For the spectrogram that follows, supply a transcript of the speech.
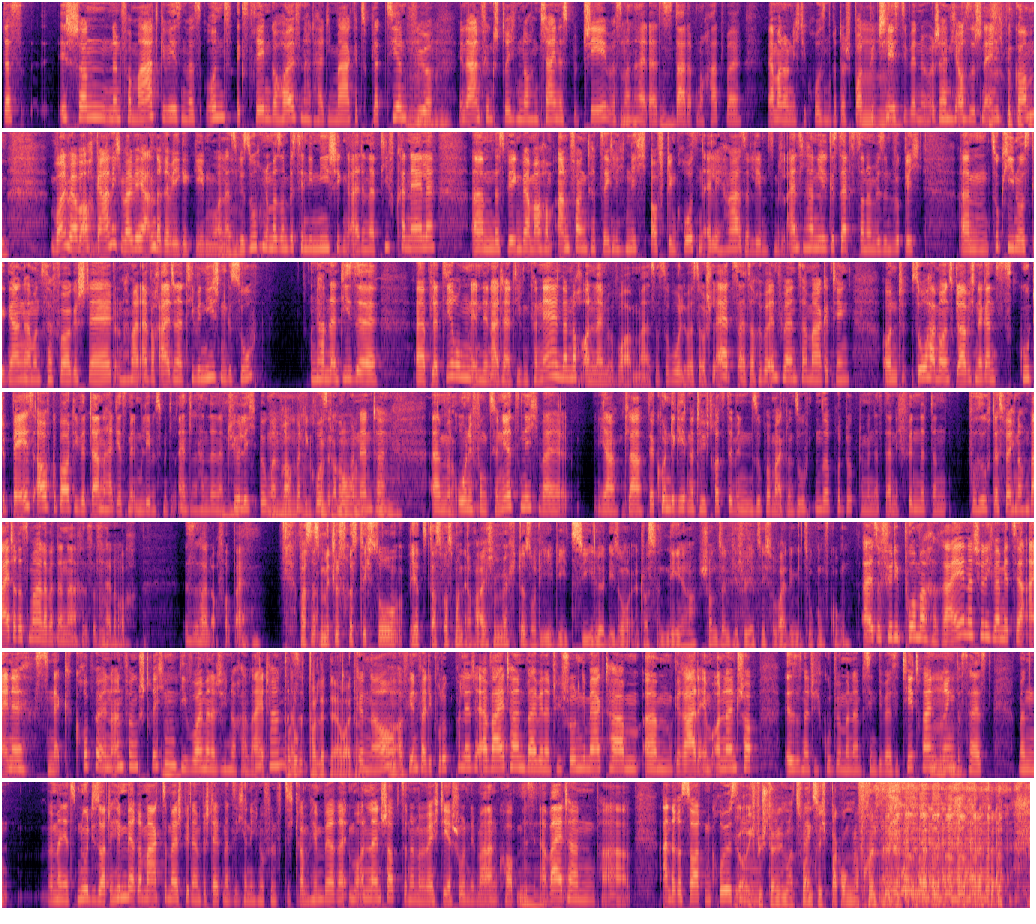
das ist schon ein Format gewesen, was uns extrem geholfen hat, halt die Marke zu platzieren für mhm. in Anführungsstrichen noch ein kleines Budget, was man mhm. halt als mhm. Startup noch hat, weil wir haben ja noch nicht die großen Rittersportbudgets, mhm. die werden wir wahrscheinlich auch so schnell nicht bekommen. Wollen wir aber auch gar nicht, weil wir ja andere Wege gehen wollen. Also mhm. wir suchen immer so ein bisschen die nischigen Alternativkanäle. Ähm, deswegen, wir haben auch am Anfang tatsächlich nicht auf den großen LEH, also Lebensmitteleinzelhandel, gesetzt, sondern wir sind wirklich ähm, zu Kinos gegangen, haben uns da vorgestellt und haben halt einfach alternative Nischen gesucht und haben dann diese äh, Platzierungen in den alternativen Kanälen dann noch online beworben. Also sowohl über Social Ads als auch über Influencer Marketing. Und so haben wir uns, glaube ich, eine ganz gute Base aufgebaut, die wir dann halt jetzt mit dem Lebensmitteleinzelhandel mhm. natürlich, irgendwann braucht man die große Komponente. Mhm. Ähm, ja. Ohne funktioniert's nicht, weil ja klar, der Kunde geht natürlich trotzdem in den Supermarkt und sucht unser Produkt und wenn er es da nicht findet, dann versucht das vielleicht noch ein weiteres Mal, aber danach ist es halt mhm. halt auch, ist es halt auch vorbei. Mhm. Was ist mittelfristig so jetzt das, was man erreichen möchte? So die, die Ziele, die so etwas näher schon sind? Ich will jetzt nicht so weit in die Zukunft gucken. Also für die Purmacherei natürlich, wir haben jetzt ja eine Snackgruppe in Anführungsstrichen, mhm. die wollen wir natürlich noch erweitern. Also Produktpalette also, erweitern. Genau, mhm. auf jeden Fall die Produktpalette erweitern, weil wir natürlich schon gemerkt haben, ähm, gerade im Online-Shop ist es natürlich gut, wenn man da ein bisschen Diversität reinbringt. Mhm. Das heißt, man wenn man jetzt nur die Sorte Himbeere mag zum Beispiel, dann bestellt man sich ja nicht nur 50 Gramm Himbeere im Online-Shop, sondern man möchte ja schon den Warenkorb ein bisschen mhm. erweitern, ein paar andere Sorten, Größen. Ja, ich bestelle immer 20 Packungen davon.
